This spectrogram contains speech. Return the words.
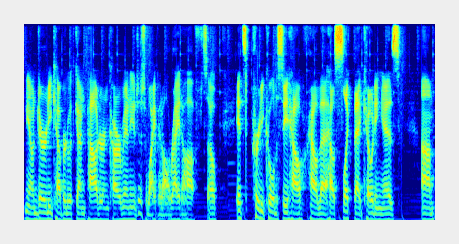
you know dirty, covered with gunpowder and carbon. You just wipe it all right off. So it's pretty cool to see how how that how slick that coating is. Um,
